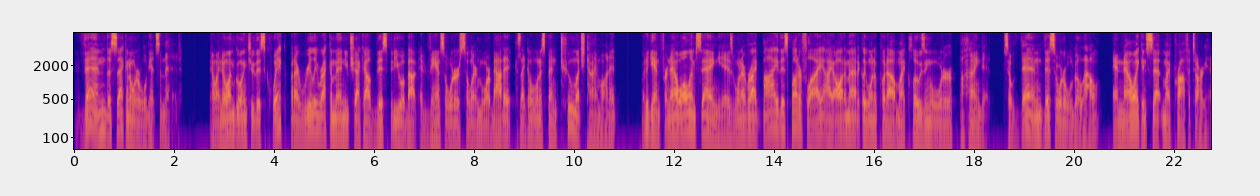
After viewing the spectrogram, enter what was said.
then the second order will get submitted. Now, I know I'm going through this quick, but I really recommend you check out this video about advance orders to learn more about it because I don't want to spend too much time on it. But again, for now, all I'm saying is whenever I buy this butterfly, I automatically want to put out my closing order behind it. So then this order will go out, and now I can set my profit target.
